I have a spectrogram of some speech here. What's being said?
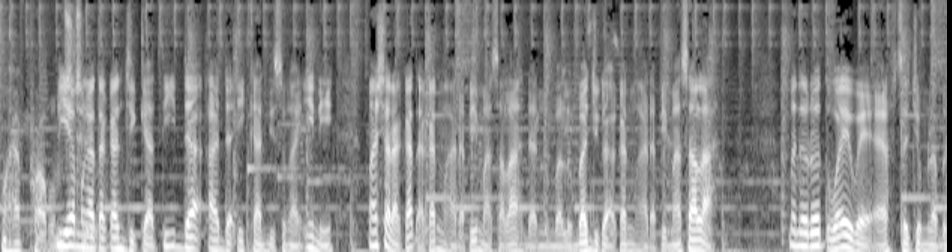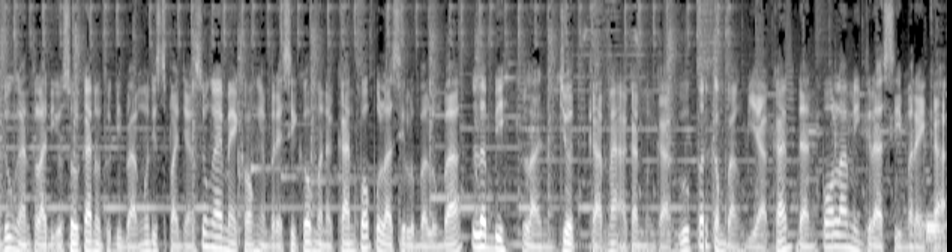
will have problems Ia too. mengatakan jika tidak ada ikan di sungai ini, masyarakat akan menghadapi masalah dan lumba-lumba juga akan menghadapi masalah. Menurut WWF, sejumlah bendungan telah diusulkan untuk dibangun di sepanjang sungai Mekong yang beresiko menekan populasi lumba-lumba lebih lanjut karena akan mengganggu perkembangbiakan dan pola migrasi mereka.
